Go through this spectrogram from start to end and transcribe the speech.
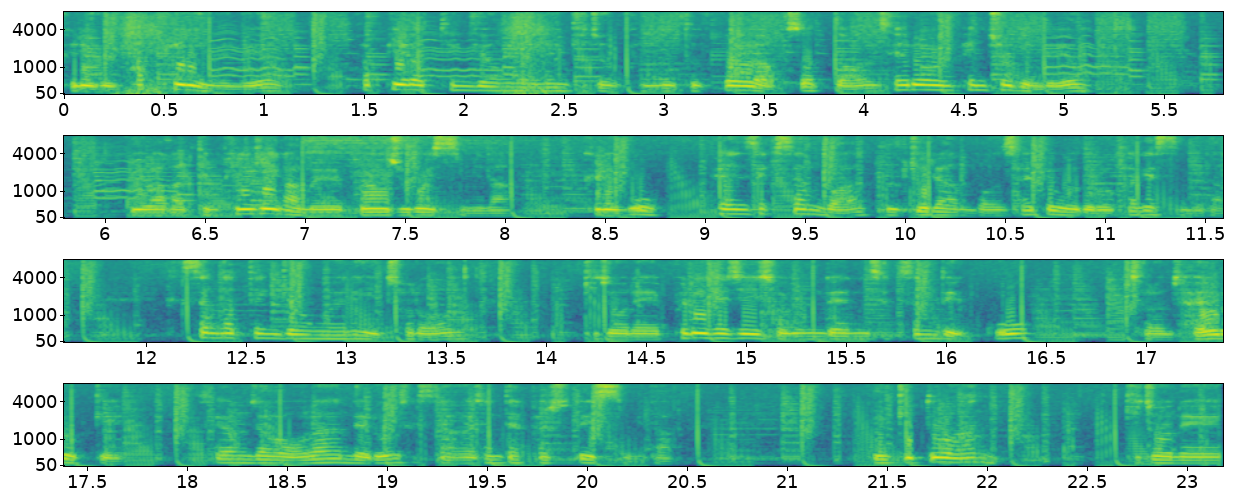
그리고 화필이 있는데요. 화필 같은 경우에는 기존 GoodNotes 4에 없었던 새로운 펜촉인데요. 이와 같은 필기감을 보여주고 있습니다. 그리고 펜 색상과 굵기를 한번 살펴보도록 하겠습니다. 색상 같은 경우에는 이처럼 기존에 preset이 적용된 색상도 있고 이처럼 자유롭게 사용자가 원하는 대로 색상을 선택할 수도 있습니다. 굵기 또한 기존에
